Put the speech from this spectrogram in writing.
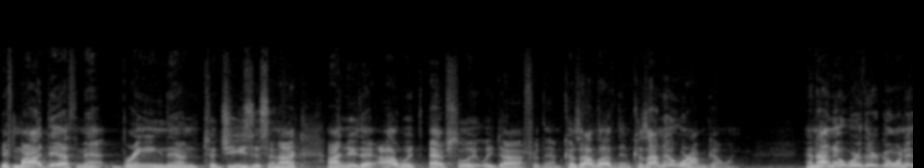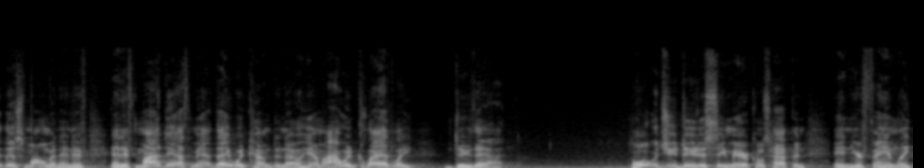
if my death meant bringing them to Jesus, and I, I knew that, I would absolutely die for them because I love them, because I know where I'm going. And I know where they're going at this moment. And if, and if my death meant they would come to know him, I would gladly do that. What would you do to see miracles happen in your family?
